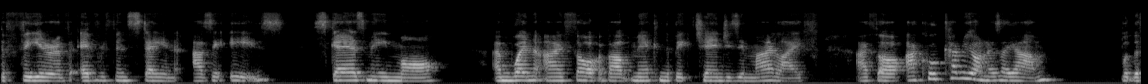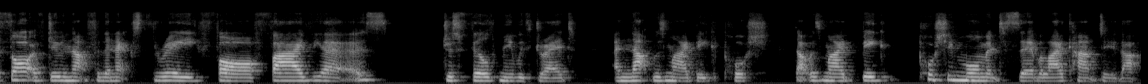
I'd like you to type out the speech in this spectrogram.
The fear of everything staying as it is scares me more. And when I thought about making the big changes in my life, I thought I could carry on as I am, but the thought of doing that for the next three, four, five years just filled me with dread. And that was my big push. That was my big pushing moment to say, well, I can't do that.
